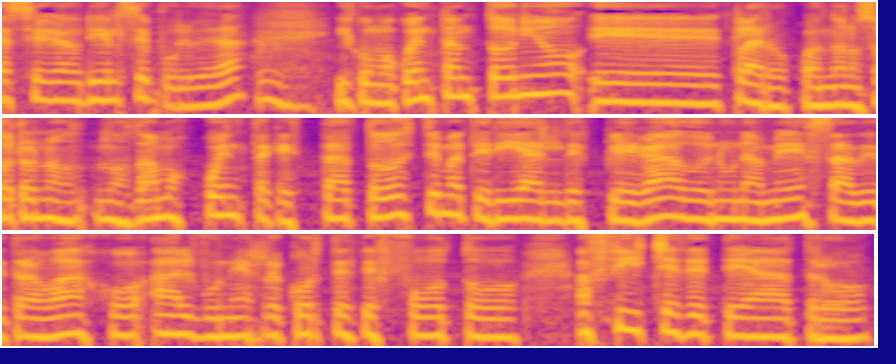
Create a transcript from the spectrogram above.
hace Gabriel Sepúlveda. Mm. Y como cuenta Antonio, eh, claro, cuando nosotros nos, nos damos cuenta que está todo este material desplegado en una mesa de trabajo, álbumes, recortes de fotos, afiches de teatro,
